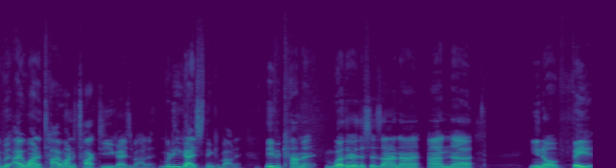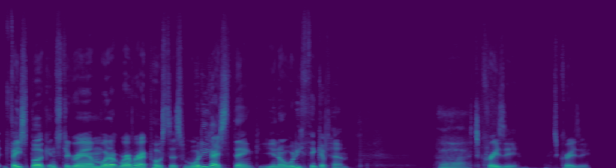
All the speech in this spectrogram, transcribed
I, I want to I want to talk to you guys about it. What do you guys think about it? Leave a comment. Whether this is on uh, on uh, you know fa- Facebook, Instagram, whatever wherever I post this. What do you guys think? You know, what do you think of him? Uh, it's crazy. It's crazy.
